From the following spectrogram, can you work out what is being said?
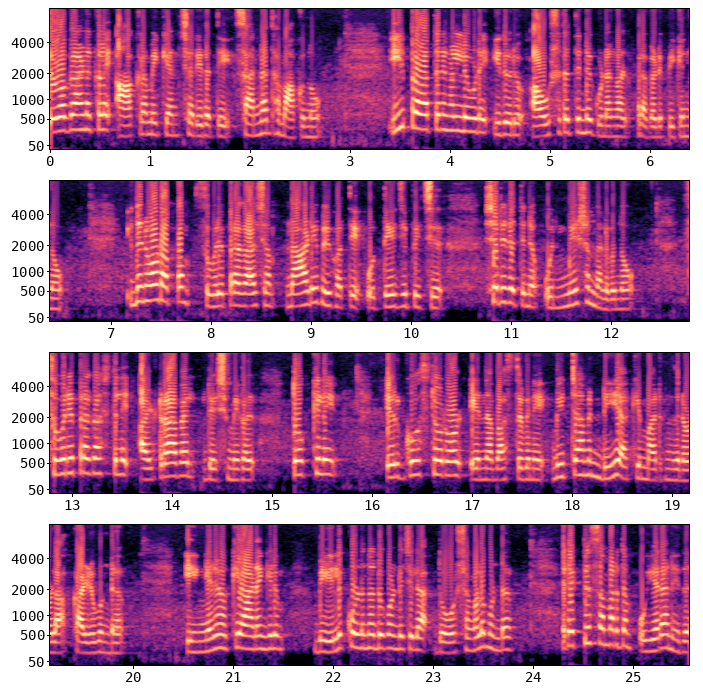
രോഗാണുക്കളെ ആക്രമിക്കാൻ ശരീരത്തെ സന്നദ്ധമാക്കുന്നു. ഈ പ്രവർത്തനങ്ങളിലൂടെ ഇതൊരു ഔഷധത്തിന്റെ ഗുണങ്ങൾ പ്രകടിപ്പിക്കുന്നു. ഇതിനോടൊപ്പം സൂര്യപ്രകാശം നാഡീവ്യൂഹത്തെ ഉത്തേജിപ്പിച്ച് ശരീരത്തിന് ഉന്മേഷം നൽകുന്നു. സൂര്യപ്രകാശത്തിലെ അൾട്രാവയൽ രശ്മികൾ ത്വക്കിലെ എർഗോസ്റ്റോറോൾ എന്ന വസ്തുവിനെ വിറ്റാമിൻ ഡി ആക്കി മാറ്റുന്നതിനുള്ള കഴിവുണ്ട്. ഇങ്ങനെയൊക്കെ ആണെങ്കിലും വെയിൽ കൊള്ളുന്നത് കൊണ്ട് ചില ദോഷങ്ങളുമുണ്ട്. രക്തസമ്മർദ്ദം ഉയരാൻ ഇത്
